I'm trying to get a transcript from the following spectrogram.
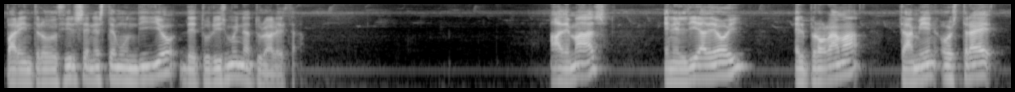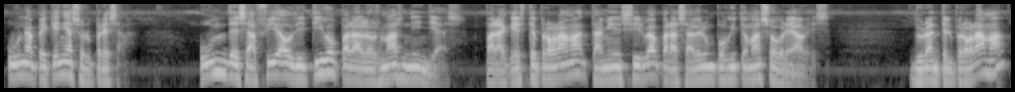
para introducirse en este mundillo de turismo y naturaleza. Además, en el día de hoy, el programa también os trae una pequeña sorpresa, un desafío auditivo para los más ninjas, para que este programa también sirva para saber un poquito más sobre aves. Durante el programa,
